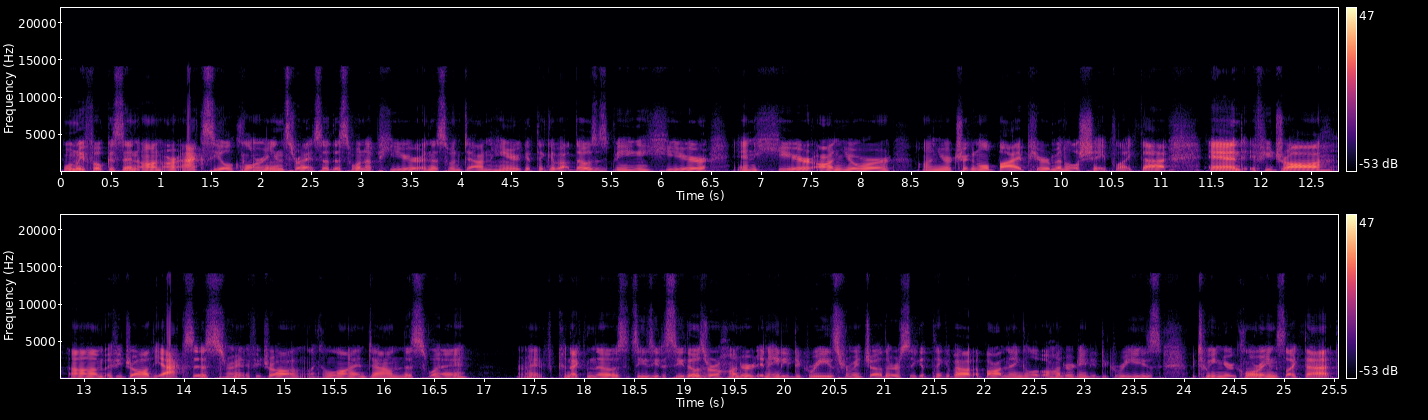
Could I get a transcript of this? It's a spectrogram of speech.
When we focus in on our axial chlorines, right, so this one up here and this one down here, you could think about those as being here and here on your on your trigonal bipyramidal shape like that. And if you draw um, if you draw the axis, right, if you draw like a line down this way, right? Connecting those, it's easy to see those are 180 degrees from each other. So you could think about a bond angle of 180 degrees between your chlorines like that.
